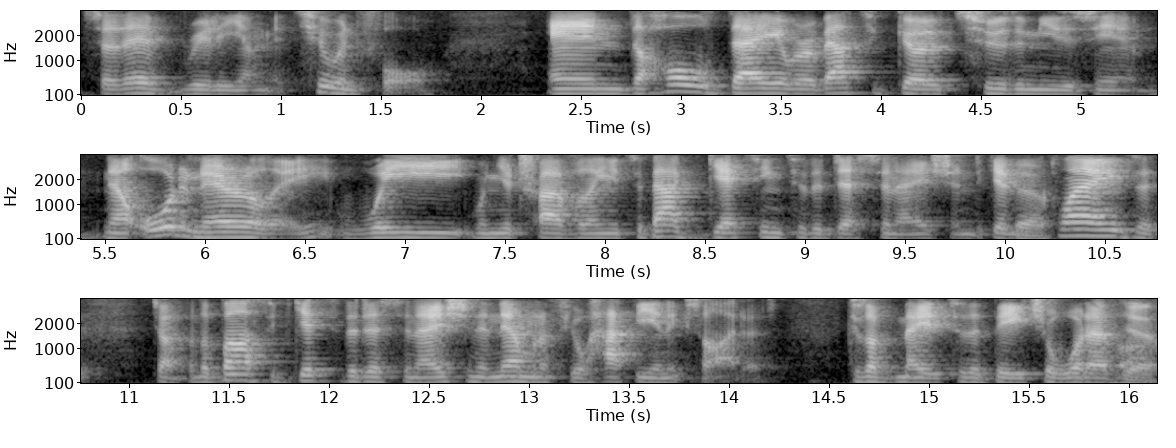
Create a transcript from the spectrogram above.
So they're really young. They're two and four. And the whole day, we're about to go to the museum. Now, ordinarily, we, when you're traveling, it's about getting to the destination, to get in the plane, to jump on the bus, to get to the destination, and then I'm going to feel happy and excited because I've made it to the beach or whatever Yeah,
